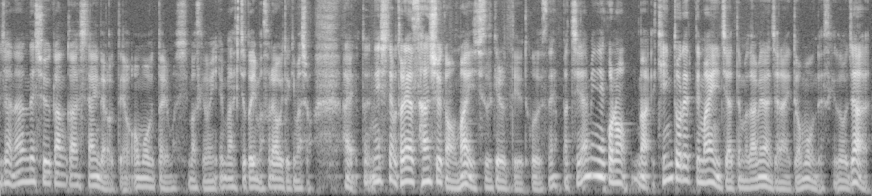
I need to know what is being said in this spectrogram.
じゃあなんで習慣化したいんだろうって思ったりもしますけど、まあ、ちょっと今それは置いときましょう。はい。とにしてもとりあえず3週間を毎日続けるっていうところですね。まあ、ちなみにこの、まあ、筋トレって毎日やってもダメなんじゃないと思うんですけど、じゃあ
